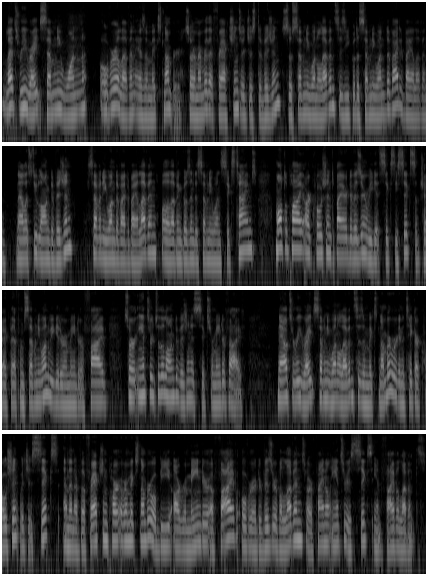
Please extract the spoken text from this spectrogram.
Let's rewrite 71 over 11 as a mixed number. So remember that fractions are just division. So 71 elevenths is equal to 71 divided by 11. Now let's do long division. 71 divided by 11. Well, 11 goes into 71 six times. Multiply our quotient by our divisor and we get 66. Subtract that from 71, we get a remainder of 5. So our answer to the long division is 6 remainder 5. Now to rewrite 71 elevenths as a mixed number, we're going to take our quotient, which is 6, and then the fraction part of our mixed number will be our remainder of 5 over our divisor of 11. So our final answer is 6 and 5 elevenths.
